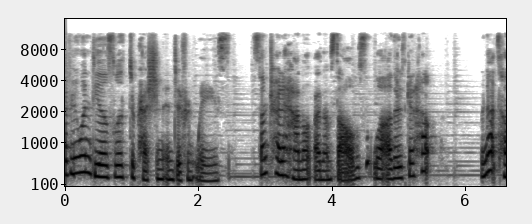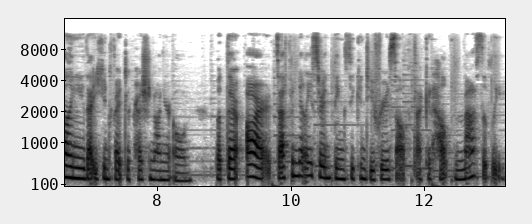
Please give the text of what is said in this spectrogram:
Everyone deals with depression in different ways. Some try to handle it by themselves, while others get help. We're not telling you that you can fight depression on your own, but there are definitely certain things you can do for yourself that could help massively.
